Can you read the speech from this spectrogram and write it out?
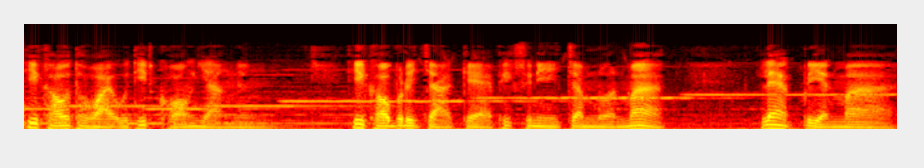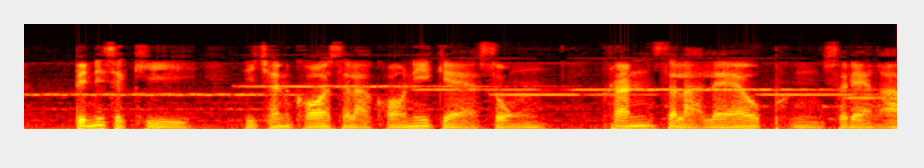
ที่เขาถวายอุทิศของอย่างหนึ่ง ที่เขาบริจาคแก่ภิกษุณีจำนวนมาก แลกเปลี่ยนมาเป็นนิสกี ดิฉันขอสละของนี้แก่สงฆ์ครั้นสละแล้วพึงแสดงอา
